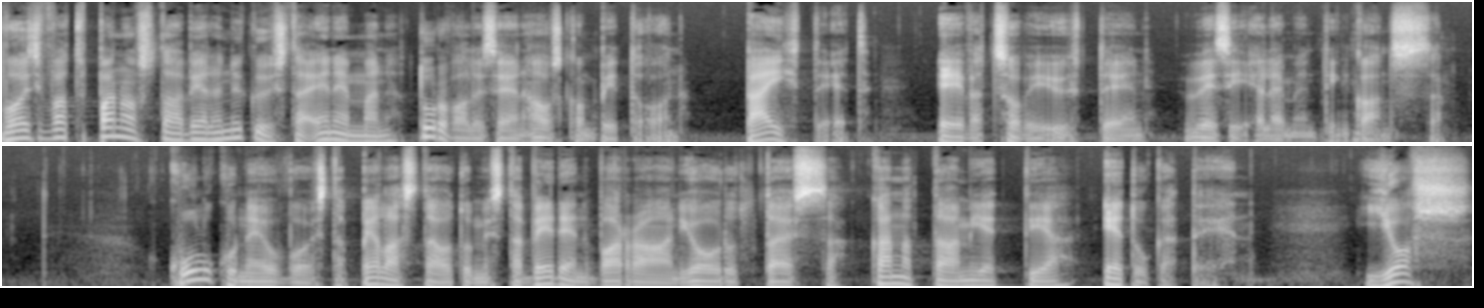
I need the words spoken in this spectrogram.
voisivat panostaa vielä nykyistä enemmän turvalliseen hauskanpitoon. Päihteet eivät sovi yhteen vesielementin kanssa. Kulkuneuvoista pelastautumista veden varaan jouduttaessa kannattaa miettiä etukäteen. Jos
